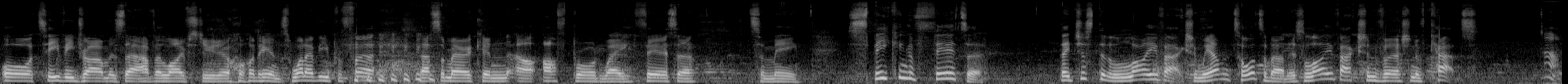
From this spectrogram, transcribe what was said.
or TV dramas that have a live studio audience. Whatever you prefer, that's American uh, off Broadway theatre to me. Speaking of theatre, they just did a live action. We haven't talked about this live action version of Cats. Oh,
